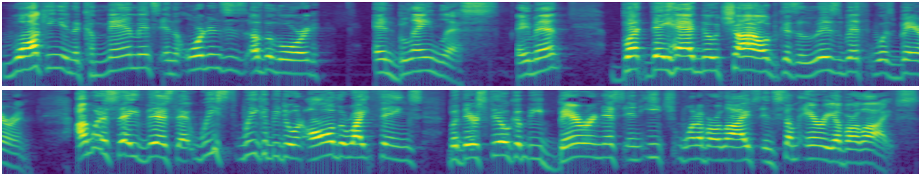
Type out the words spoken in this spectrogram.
walking in the commandments and the ordinances of the Lord, and blameless. Amen. But they had no child because Elizabeth was barren. I'm going to say this that we, we could be doing all the right things, but there still could be barrenness in each one of our lives in some area of our lives.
